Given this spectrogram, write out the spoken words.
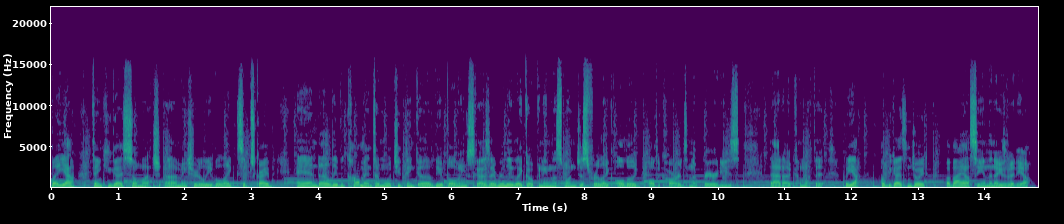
But yeah, thank you guys so much. Uh, make sure to leave a like, subscribe, and uh, leave a comment on what you think of the Evolving Skies. I really like opening this one just for like all the all the cards and the rarities that uh, come with it. But yeah, hope you guys enjoyed. Bye bye. I'll see you in the next video.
